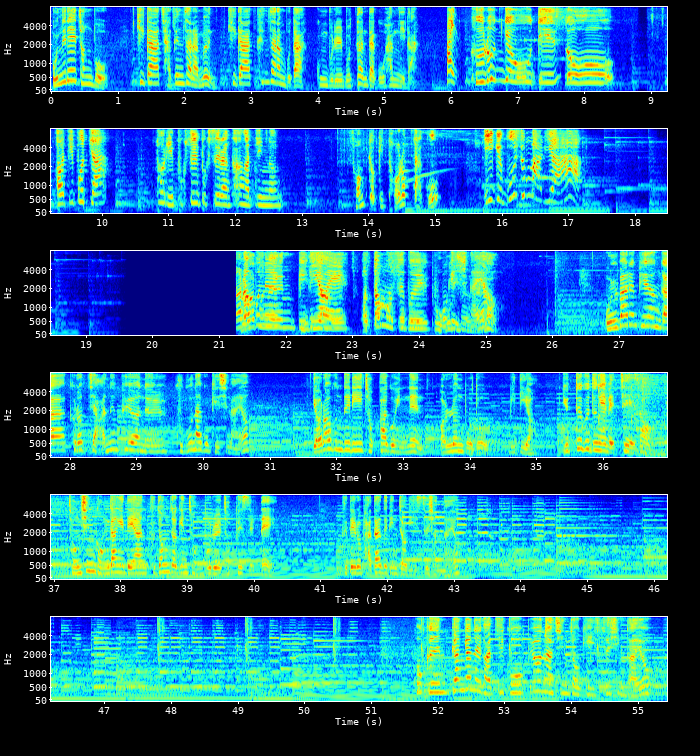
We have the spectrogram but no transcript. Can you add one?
오늘의 정보. 키가 작은 사람은 키가 큰 사람보다 공부를 못한다고 합니다. 아이, 그런 게 어딨어? 어디 보자. 털이 북슬북슬한 강아지는 성격이 더럽다고? 이게 무슨 말이야? 여러분은 미디어의 어떤 모습을 보고 계신가요? 올바른 표현과 그렇지 않은 표현을 구분하고 계시나요? 여러분들이 접하고 있는 언론 보도, 미디어, 유튜브 등의 매체에서 정신 건강에 대한 부정적인 정보를 접했을 때 그대로 받아들인 적이 있으셨나요? 혹은 편견을 가지고 표현하신 적이 있으신가요?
